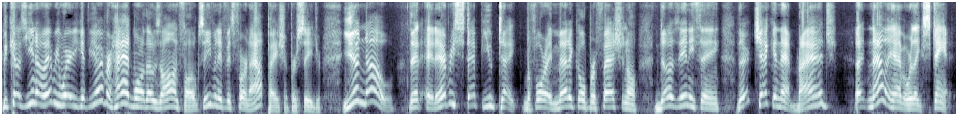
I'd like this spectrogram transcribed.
Because, you know, everywhere you get, if you ever had one of those on, folks, even if it's for an outpatient procedure, you know that at every step you take before a medical professional does anything, they're checking that badge. Uh, now they have it where they can scan it.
